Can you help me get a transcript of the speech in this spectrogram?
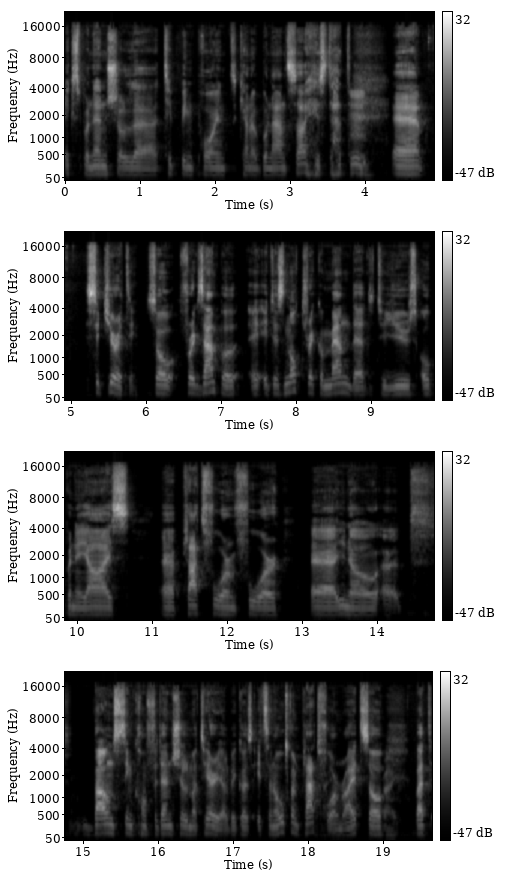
exponential uh, tipping point kind of bonanza is that mm. uh, security. So, for example, it is not recommended to use OpenAI's uh, platform for uh, you know uh, bouncing confidential material because it's an open platform right, right? so right. but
